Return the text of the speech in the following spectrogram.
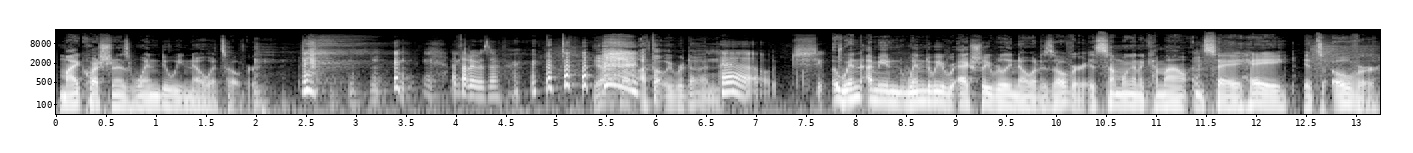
My question is, when do we know it's over? I thought it was over. Yeah, I thought, I thought we were done. oh shoot! When I mean, when do we actually really know it is over? Is someone going to come out and say, "Hey, it's over"?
